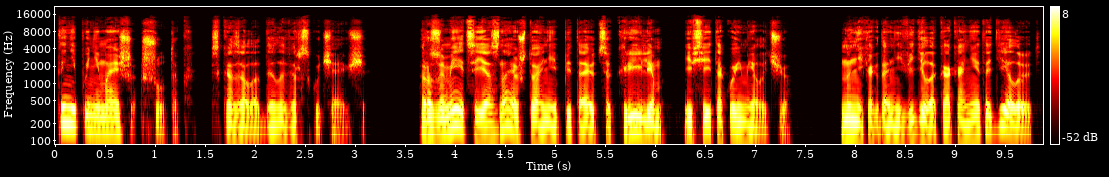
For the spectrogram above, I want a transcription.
«Ты не понимаешь шуток», — сказала Делавер скучающе. «Разумеется, я знаю, что они питаются крилем и всей такой мелочью, но никогда не видела, как они это делают.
